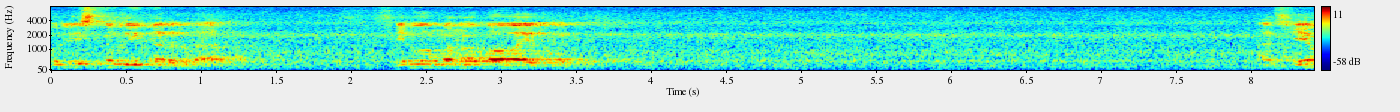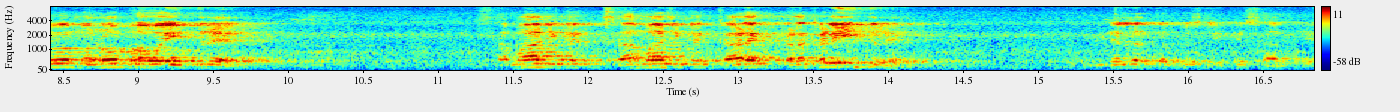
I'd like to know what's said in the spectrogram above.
ಪೊಲೀಸ್ನವರು ಇದ್ದಾರಲ್ಲ, ಸೇವಾ ಮನೋಭಾವ ಇರಬೇಕು. ಆ ಸೇವಾ ಮನೋಭಾವ ಇದ್ರೆ ಸಾಮಾಜಿಕ ಸಾಮಾಜಿಕ ಕಾಳ, ಕಳಕಳಿ ಇದ್ರೆ ಇದನ್ನೆಲ್ಲ ತಪ್ಪಿಸ್ಲಿಕ್ಕೆ ಸಾಧ್ಯ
